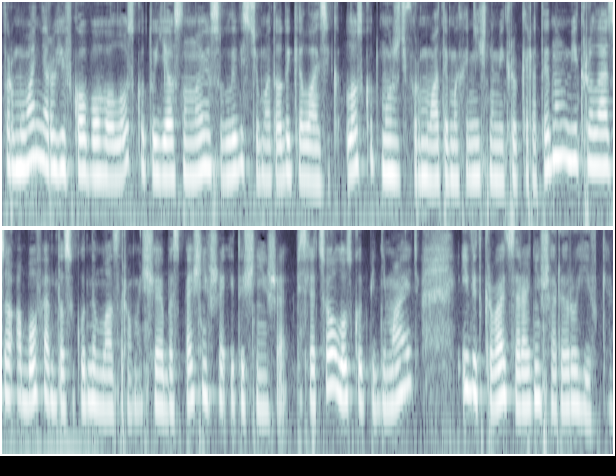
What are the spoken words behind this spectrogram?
Формування рогівкового лоскуту є основною особливістю методики лазік. Лоскут можуть формувати механічним мікрокератином мікролезо або фемтосекундним лазером, що є безпечніше і точніше. Після цього лоскут піднімають і відкривають середні шари рогівки.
